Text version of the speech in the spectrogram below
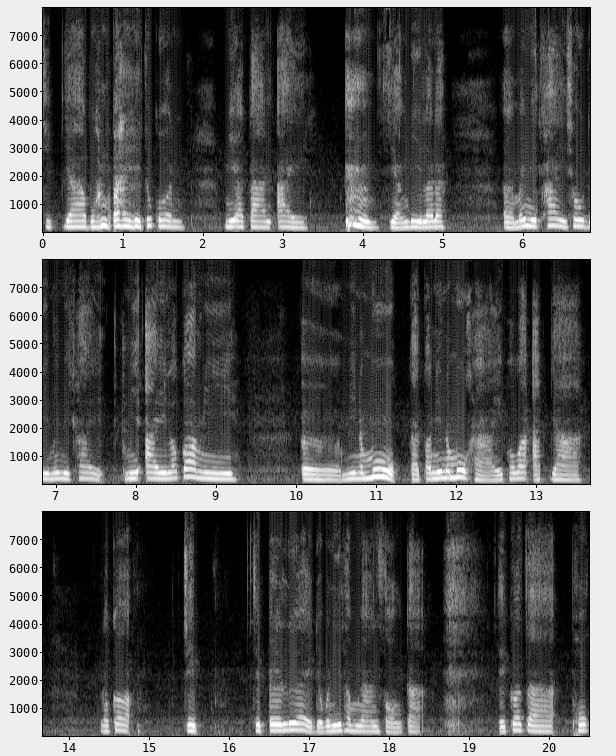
จิบยาบนไปทุกคนมีอาการไอ เสียงดีแล้วนะเออไม่มีไข้โชคดีไม่มีไข้ มีไอแล้วก็มีเออมีน้ำมูก แต่ตอนนี้น้ำมูกหาย เพราะว่าอัดยา แล้วก็จิบจิบไปเรื่อยเดี๋ยววันนี้ทำงานสองกะ เอกก็จะพก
